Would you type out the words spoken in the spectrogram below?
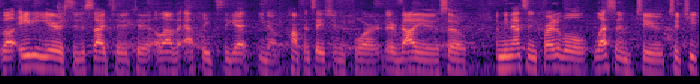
about 80 years to decide to, to allow the athletes to get you know compensation for their value. So I mean, that's an incredible lesson to, to teach,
